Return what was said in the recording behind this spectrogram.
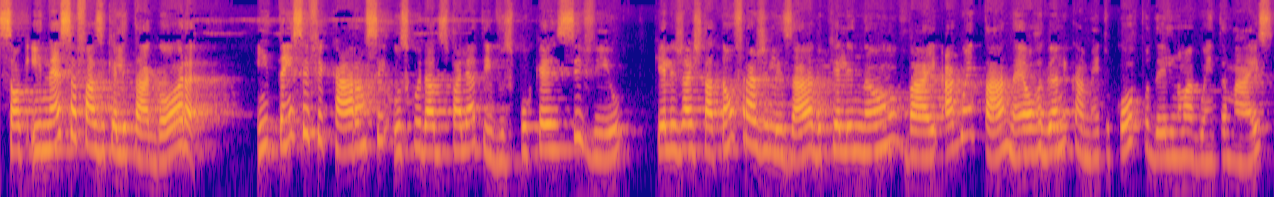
Só que, e nessa fase que ele está agora, intensificaram-se os cuidados paliativos, porque se viu que ele já está tão fragilizado que ele não vai aguentar, né, organicamente, o corpo dele não aguenta mais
